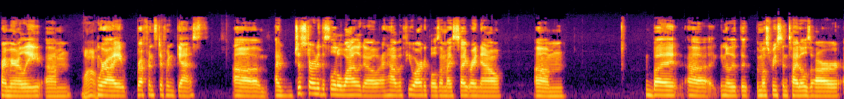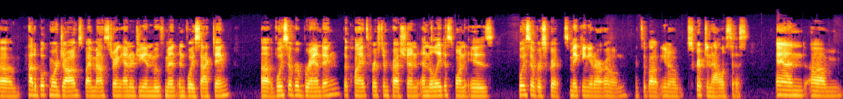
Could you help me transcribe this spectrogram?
primarily. Um, wow. Where I reference different guests. Um, I just started this a little while ago. I have a few articles on my site right now um, but uh, you know the, the, most recent titles are um, how to book more jobs by mastering energy and movement in voice acting uh, voiceover branding the client's first impression and the latest one is voiceover scripts making it our own it's about you know script analysis and um,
